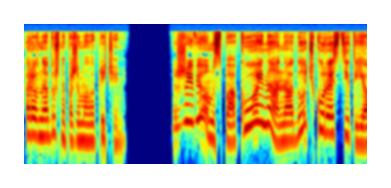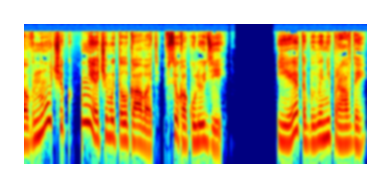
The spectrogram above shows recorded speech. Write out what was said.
равнодушно пожимала плечами. «Живем спокойно, на дочку растит я внучек, не о чем и толковать, все как у людей». И это было неправдой.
